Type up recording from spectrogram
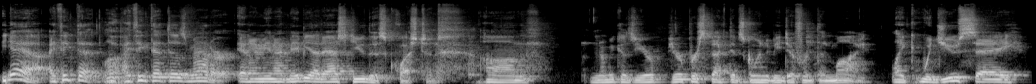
yeah, I think that look, I think that does matter. And I mean, I, maybe I'd ask you this question, um, you know, because your your perspective is going to be different than mine like would you say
